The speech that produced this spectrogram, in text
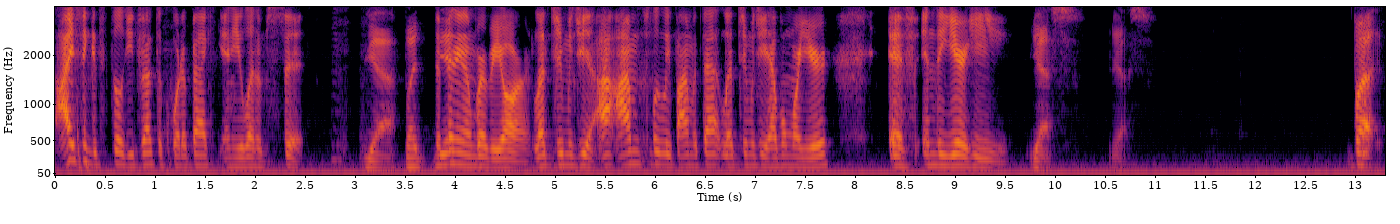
I think it's still you draft a quarterback and you let him sit, yeah, but depending on where we are. Let Jimmy G. I, I'm completely fine with that. Let Jimmy G have one more year. If in the year he, yes, yes. but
